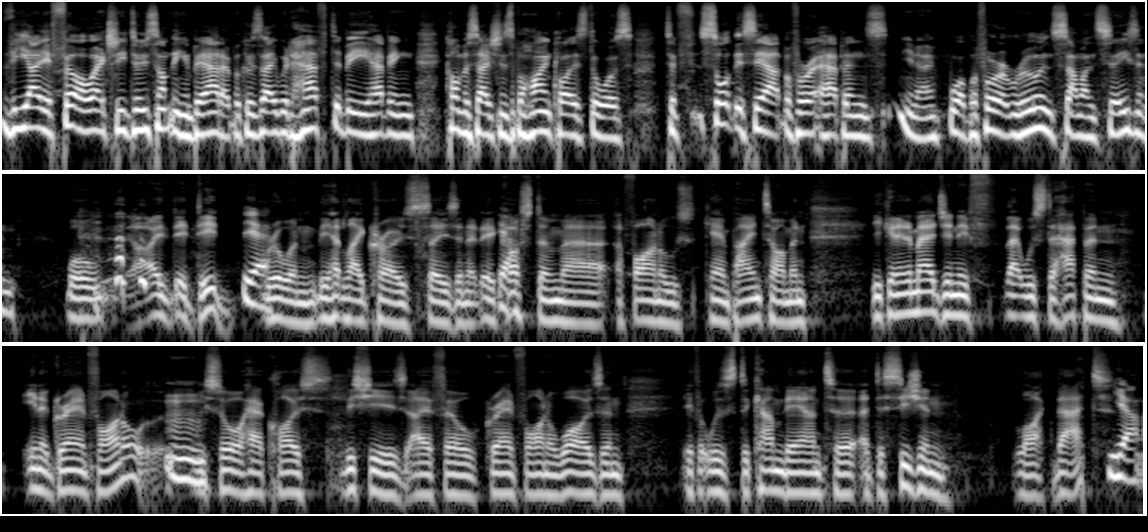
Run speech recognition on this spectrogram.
the AFL actually do something about it because they would have to be having conversations behind closed doors to f- sort this out before it happens. You know, well, before it ruins someone's season. Well, I, it did Yeah. ruin the Adelaide Crows season. It, it Yeah. cost them uh, a finals campaign time, and you can imagine if that was to happen in a grand final. Mm. We saw how close this year's AFL grand final was, and if it was to come down to a decision like that, Yeah.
